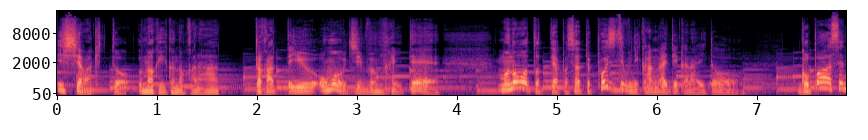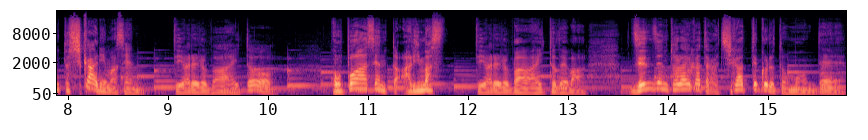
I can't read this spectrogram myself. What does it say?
1社はきっとうまくいくのかなとかっていう思う自分がいて物事ってやっぱそうやってポジティブに考えていかないと5%しかありませんって言われる場合と5%ありますって言われる場合とでは全然捉え方が違ってくると思うんで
